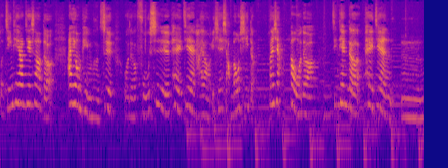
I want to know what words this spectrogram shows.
我今天要介绍的爱用品们是我的服饰配件，还有一些小东西的分享。那我的今天的配件，嗯，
